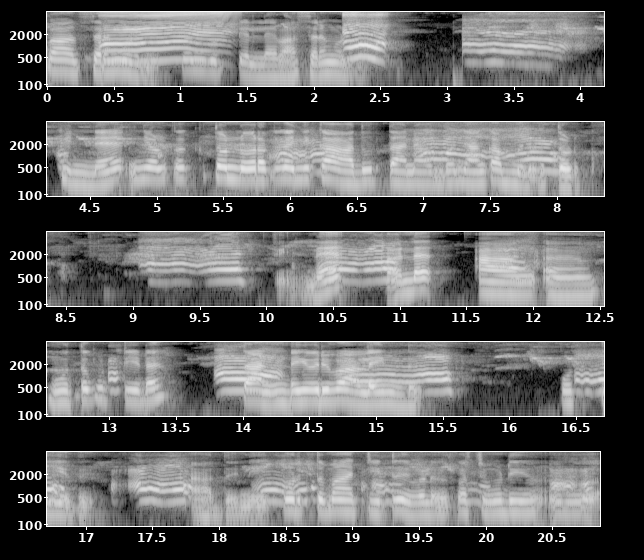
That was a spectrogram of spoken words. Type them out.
പാസരം കൊടുക്കും. കുട്ടിയല്ലേ പാസരം കൊടുക്കും. പിന്നെ ഇനിയൊക്കെ തൊണ്ണൂറൊക്കെ കഴിഞ്ഞ് കാത് കുത്താനാകുമ്പോൾ ഞാൻ കമ്മലെടുത്ത് കൊടുക്കും. പിന്നെ അവന്റെ ആ, മൂത്ത കുട്ടിയുടെ തണ്ട ഒരു വളയുണ്ട്. പൊട്ടിയത്. അതിന് കൊടുത്ത് മാറ്റിയിട്ട് ഇവൾ കുറച്ചും കൂടി ഒരു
